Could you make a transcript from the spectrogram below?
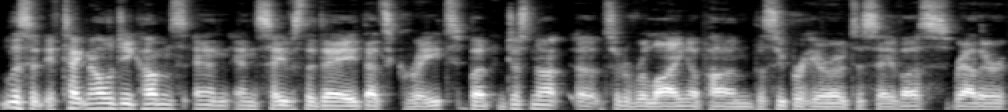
listen, if technology comes and, and saves the day, that's great, but just not uh, sort of relying upon the superhero to save us, rather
